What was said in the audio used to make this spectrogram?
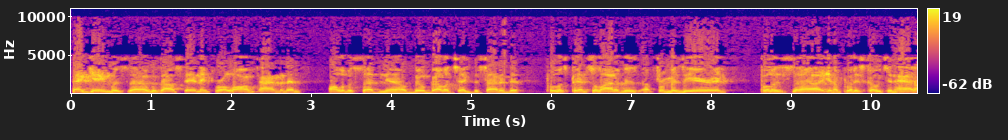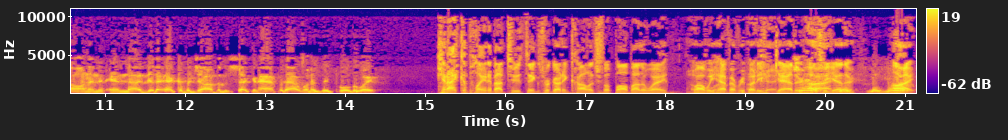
that game was uh, was outstanding for a long time, and then all of a sudden, you know, Bill Belichick decided to pull his pencil out of his uh, from his ear and pull his uh, you know put his coaching hat on and and uh, did a heck of a job in the second half of that one as they pulled away. Can I complain about two things regarding college football, by the way, oh, while we have everybody okay. gathered sure. together? Let's, let's All right.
